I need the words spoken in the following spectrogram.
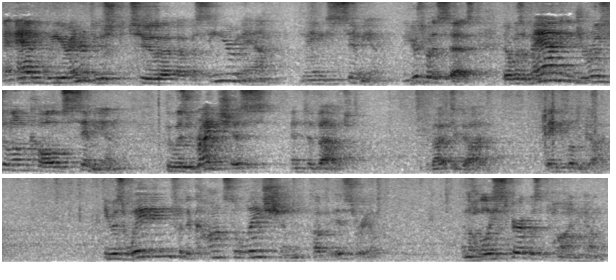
And we are introduced to a, a senior man named Simeon. Here's what it says. There was a man in Jerusalem called Simeon who was righteous and devout, devout to God, faithful to God. He was waiting for the consolation of Israel. And the Holy Spirit was upon him.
